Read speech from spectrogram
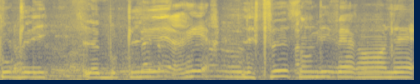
bouclier, le bouclier arrière, les feux sont différents, les.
